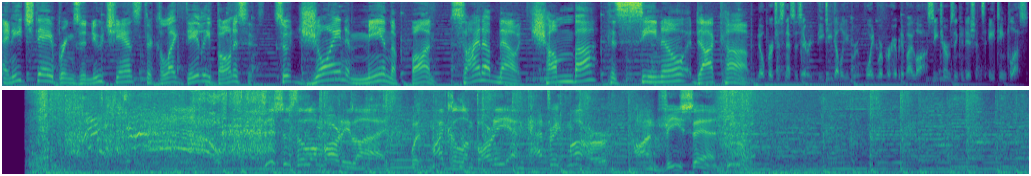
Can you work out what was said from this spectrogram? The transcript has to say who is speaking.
Speaker 1: And each day brings a new chance to collect daily bonuses. So join me in the fun. Sign up now at chumbacasino.com.
Speaker 2: No purchase necessary. VGW Group. Void were prohibited by law. See terms and conditions. 18 plus.
Speaker 3: This is the Lombardi Line with Michael Lombardi and Patrick Maher on VSIN.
